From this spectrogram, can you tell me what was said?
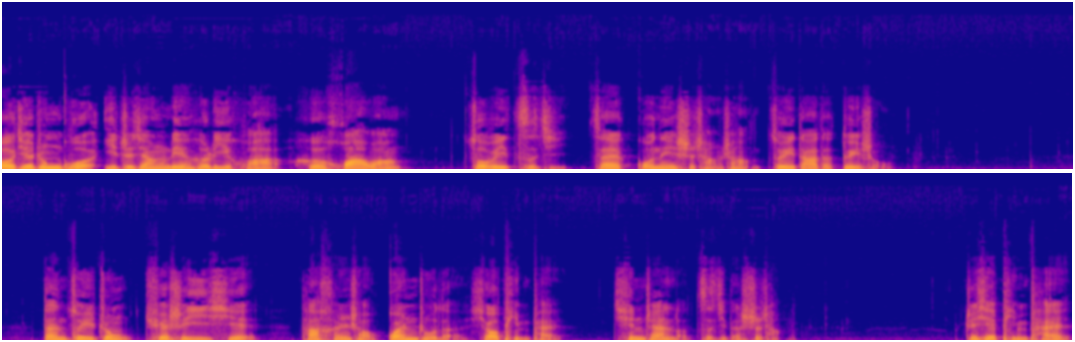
宝洁中国一直将联合利华和花王作为自己在国内市场上最大的对手，但最终却是一些他很少关注的小品牌侵占了自己的市场。这些品牌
